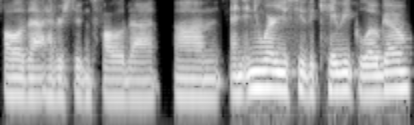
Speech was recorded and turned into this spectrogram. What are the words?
follow that, have your students follow that. Um, and anywhere you see the K-Week logo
